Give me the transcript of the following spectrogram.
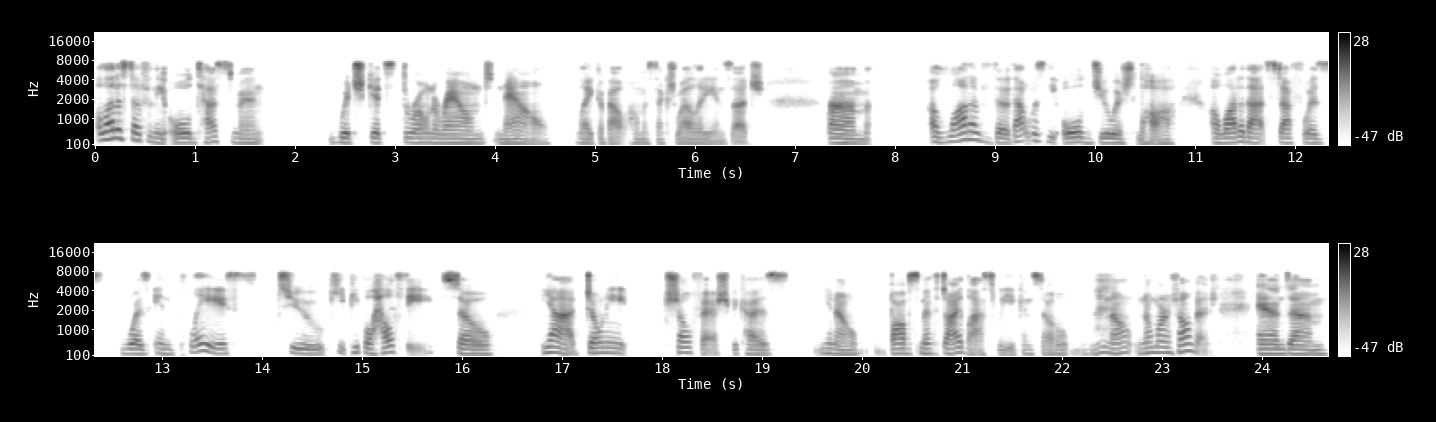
a lot of stuff in the Old Testament, which gets thrown around now, like about homosexuality and such. Um, a lot of the that was the old Jewish law. A lot of that stuff was was in place to keep people healthy. So, yeah, don't eat shellfish because you know Bob Smith died last week, and so no, no more shellfish. And um,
